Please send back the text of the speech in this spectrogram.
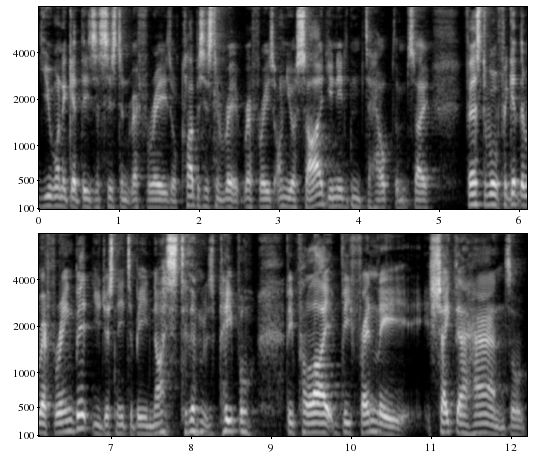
you want to get these assistant referees or club assistant re- referees on your side. You need them to help them. So, first of all, forget the refereeing bit. You just need to be nice to them as people, be polite, be friendly, shake their hands, or,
